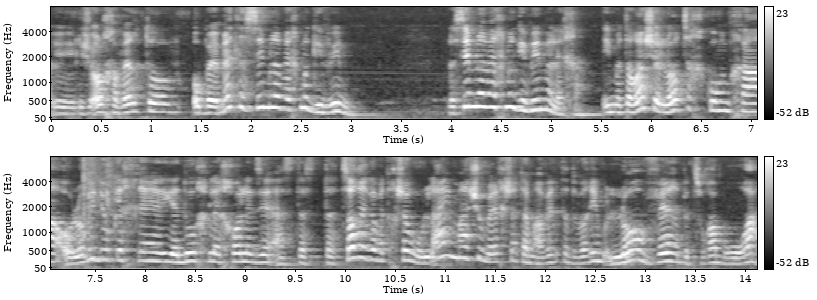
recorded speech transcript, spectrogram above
אה, לשאול חבר טוב, או באמת לשים לב איך מגיבים. לשים לב איך מגיבים אליך. אם אתה רואה שלא צחקו ממך, או לא בדיוק איך אה, ידעו איך לאכול את זה, אז ת, תעצור רגע ותחשוב, אולי משהו באיך שאתה מעביר את הדברים לא עובר בצורה ברורה.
